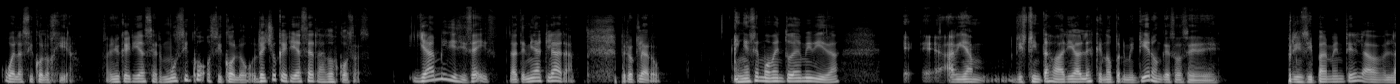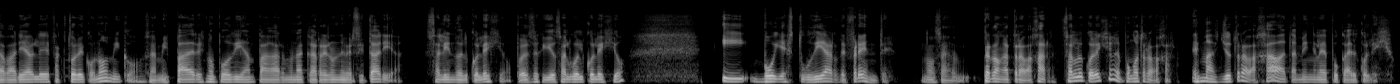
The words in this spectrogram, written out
o a la psicología. O sea, yo quería ser músico o psicólogo. De hecho, quería hacer las dos cosas. Ya a mis 16, la tenía clara. Pero claro, en ese momento de mi vida había distintas variables que no permitieron que eso se dé. Principalmente la, variable de factor económico. O sea, mis padres no podían pagarme una carrera universitaria saliendo del colegio. Por eso es que yo salgo del colegio y voy a estudiar de frente. O sea, perdón, a trabajar. Salgo del colegio y me pongo a trabajar. Es más, yo trabajaba también en la época del colegio.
